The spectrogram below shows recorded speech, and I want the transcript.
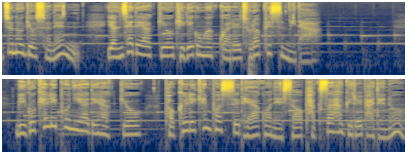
오준호 교수는 연세대학교 기계공학과를 졸업했습니다. 미국 캘리포니아 대학교 버클리 캠퍼스 대학원에서 박사 학위를 받은 후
